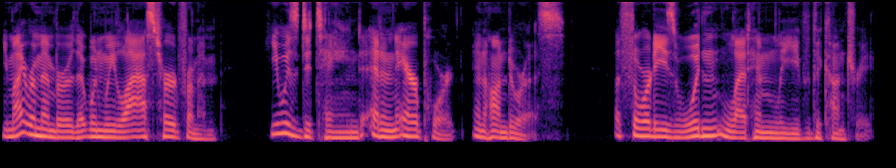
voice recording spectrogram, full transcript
You might remember that when we last heard from him, he was detained at an airport in Honduras. Authorities wouldn't let him leave the country.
